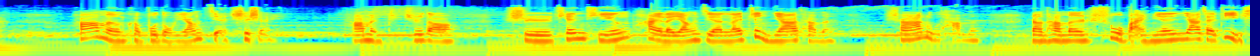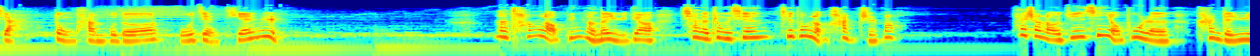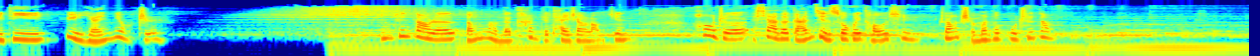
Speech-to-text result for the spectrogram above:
他们可不懂杨戬是谁，他们只知道是天庭派了杨戬来镇压他们，杀戮他们，让他们数百年压在地下，动弹不得，不见天日。那苍老冰冷的语调，吓得众仙皆都冷汗直冒。太上老君心有不忍，看着玉帝，欲言又止。红军道人冷冷地看着太上老君，后者吓得赶紧缩回头去，装什么都不知道。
